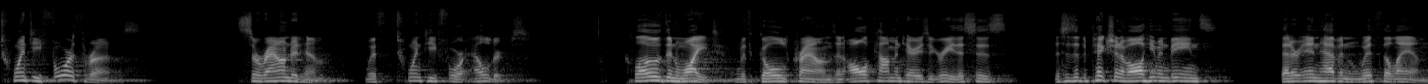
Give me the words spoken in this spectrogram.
24 thrones surrounded him with 24 elders, clothed in white with gold crowns. And all commentaries agree this is, this is a depiction of all human beings that are in heaven with the Lamb,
